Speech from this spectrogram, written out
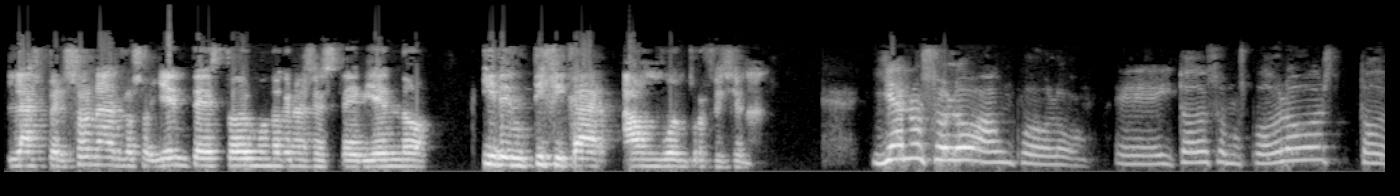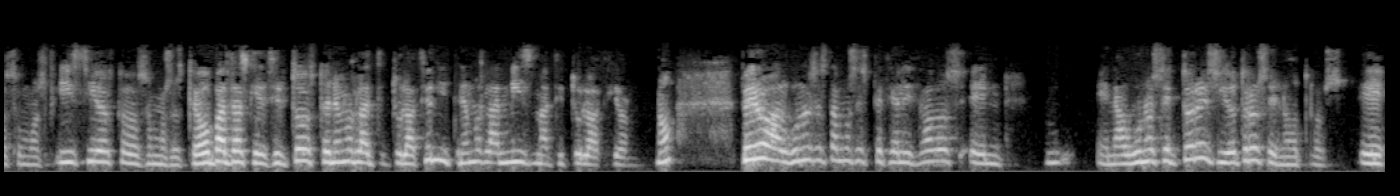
las personas, los oyentes, todo el mundo que nos esté viendo, identificar a un buen profesional? Ya no solo a un podólogo, eh, y todos somos podólogos, todos somos fisios, todos somos osteópatas, quiere decir, todos tenemos la titulación y tenemos la misma titulación, ¿no? Pero algunos estamos especializados en, en algunos sectores y otros en otros. Eh,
